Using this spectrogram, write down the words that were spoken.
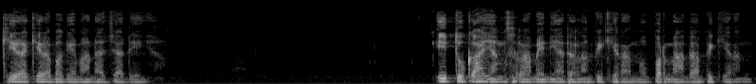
Kira-kira bagaimana jadinya? Itukah yang selama ini ada dalam pikiranmu, pernah ada pikiranmu?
